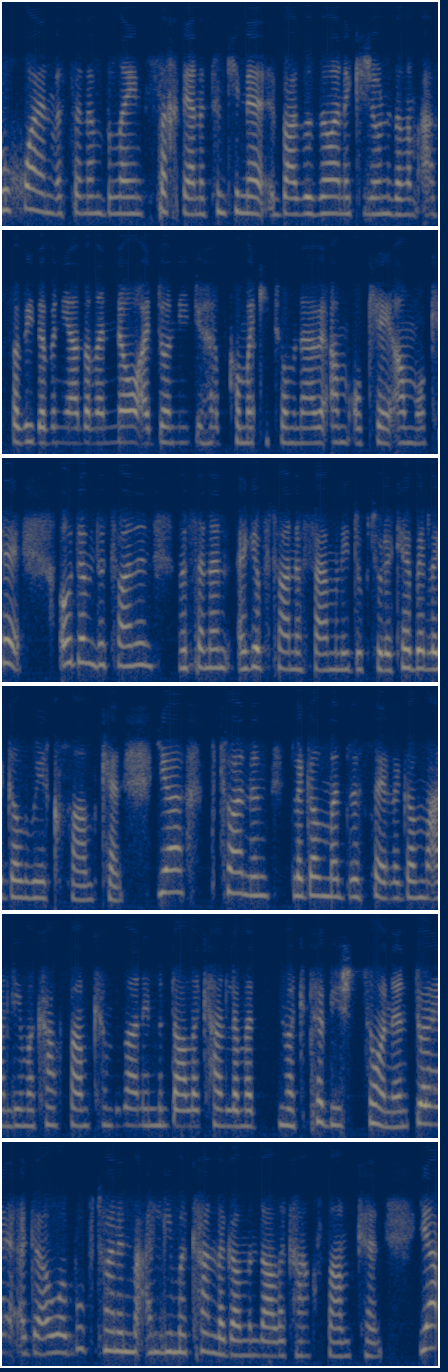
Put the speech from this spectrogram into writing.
بۆ خۆیان مەسەلەن بڵین سەختیانە چونکی نە بازە زوانە کیژەو نەدەڵم ئاسەبی دەبن یا دەڵێن نۆ ئای دۆنت نیید یو هێڵپ کۆمەکی تۆم ناوێ ئەم ئۆکەی ئەم ئۆکەی ئەو دەم دەتوانن مەسەلەن ئەگەر بتوانن فاملی دوکتورەکە بێت لەگەڵ وی قسان بکەن یا بتوانن لەگەڵ مەدرەسەی لەگەڵ معلیمەکان قسان بکەن بزانین منداڵەکان لە مەکتەبیش چۆنن دوای ئەگە ئەوە بوو بتوانن معلیمەکان لەگەڵ منداڵەکان قسان بکەن یا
